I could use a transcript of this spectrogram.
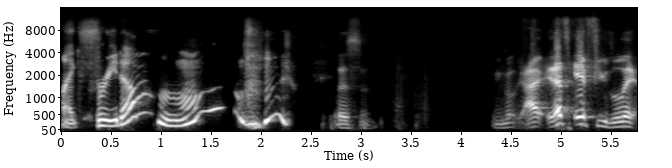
like freedom. Hmm? Listen, you know, I, that's if you live.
